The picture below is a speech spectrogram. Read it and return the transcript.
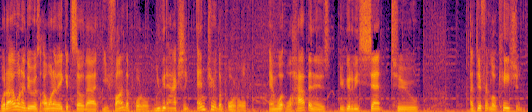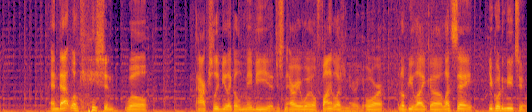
What I want to do is I want to make it so that you find the portal, you can actually enter the portal, and what will happen is you're going to be sent to a different location. And that location will actually be like a maybe just an area where you'll find a legendary or it'll be like uh, let's say you go to Mewtwo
